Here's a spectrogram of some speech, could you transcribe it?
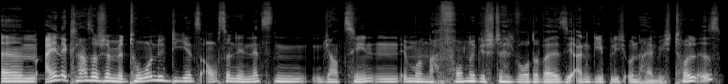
Ähm, eine klassische Methode, die jetzt auch so in den letzten Jahrzehnten immer nach vorne gestellt wurde, weil sie angeblich unheimlich toll ist,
